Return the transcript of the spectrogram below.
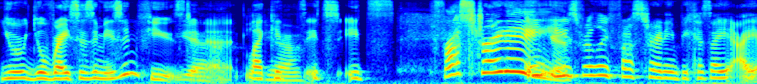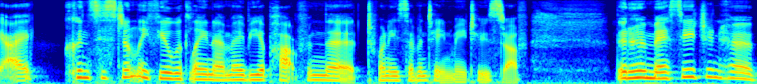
your your racism is infused in it. Like yeah. it's it's it's frustrating. it is really frustrating because I, I I consistently feel with Lena, maybe apart from the 2017 Me Too stuff, that her message and her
